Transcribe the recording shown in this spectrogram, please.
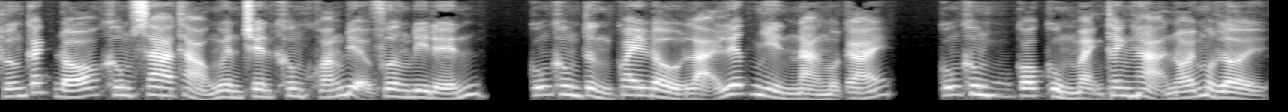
hướng cách đó không xa thảo nguyên trên không khoáng địa phương đi đến, cũng không từng quay đầu lại liếc nhìn nàng một cái, cũng không có cùng mạnh thanh hạ nói một lời,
